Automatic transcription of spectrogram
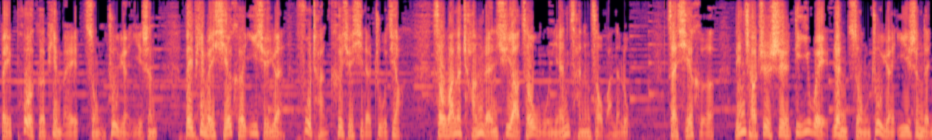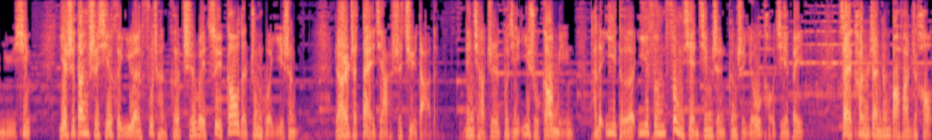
被破格聘为总住院医生。被聘为协和医学院妇产科学系的助教，走完了常人需要走五年才能走完的路。在协和，林巧稚是第一位任总住院医生的女性，也是当时协和医院妇产科职位最高的中国医生。然而，这代价是巨大的。林巧稚不仅医术高明，她的医德、医风、奉献精神更是有口皆碑。在抗日战争爆发之后，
